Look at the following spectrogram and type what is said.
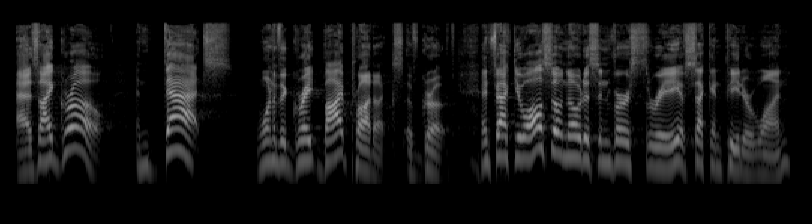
as I grow. And that's one of the great byproducts of growth. In fact, you also notice in verse 3 of 2 Peter 1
